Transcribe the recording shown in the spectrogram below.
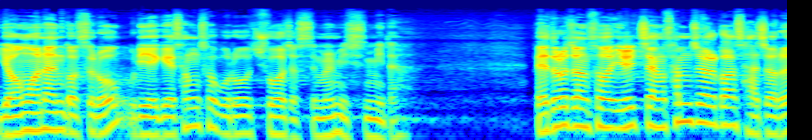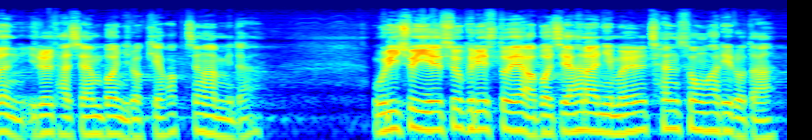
영원한 것으로 우리에게 상속으로 주어졌음을 믿습니다. 베드로전서 1장 3절과 4절은 이를 다시 한번 이렇게 확증합니다. 우리 주 예수 그리스도의 아버지 하나님을 찬송하리로다.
